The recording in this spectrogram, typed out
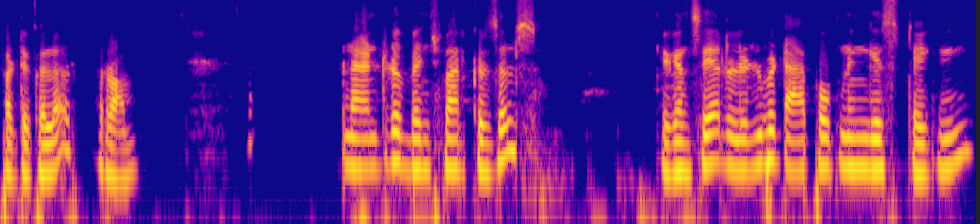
particular ROM. And AnTuTu benchmark results. You can see a little bit app opening is taking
